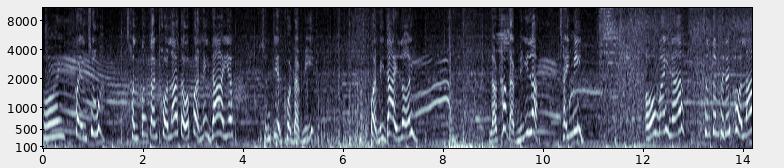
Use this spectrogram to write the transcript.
เฮ้ยขอยังชั่ว ฉันต้องการโคลาแต่ว่าเปิดไม่ได้อะฉันเกลียดขวดแบบนี้ ปิดไม่ได้เลย แล้วถ้าแบบนี้ล่ะ ใช้มีด โอ้ไม่นะ ฉันเต็มไปด้วยโคล่า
